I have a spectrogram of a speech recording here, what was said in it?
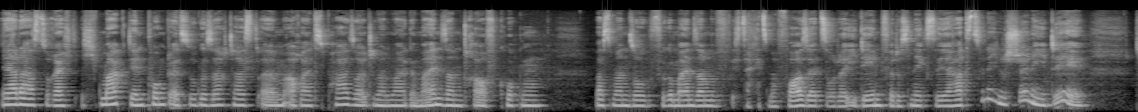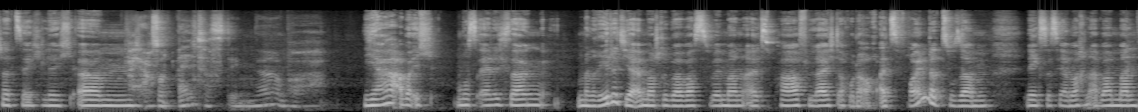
Ja, da hast du recht. Ich mag den Punkt, als du gesagt hast, ähm, auch als Paar sollte man mal gemeinsam drauf gucken, was man so für gemeinsame, ich sag jetzt mal Vorsätze oder Ideen für das nächste Jahr hat. Das finde ich eine schöne Idee, tatsächlich. Ähm, Ja, auch so ein Altersding. Ne? Boah. ja, aber ich muss ehrlich sagen, man redet ja immer drüber, was will man als Paar vielleicht auch oder auch als Freunde zusammen nächstes Jahr machen, aber man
